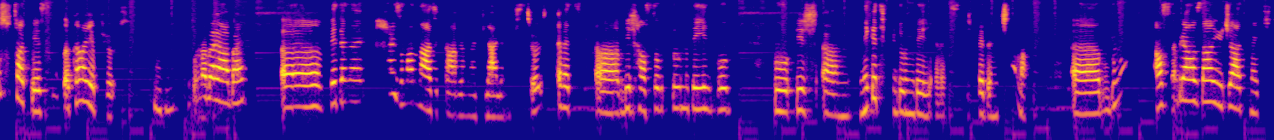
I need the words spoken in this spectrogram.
bu su takviyesi mutlaka yapıyoruz. Hı hı. Bununla beraber e, bedene her zaman nazik davranarak ilerlemek istiyoruz. Evet e, bir hastalık durumu değil bu. Bu bir e, negatif bir durum değil evet bir beden için ama e, bunu aslında biraz daha yüceltmek,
